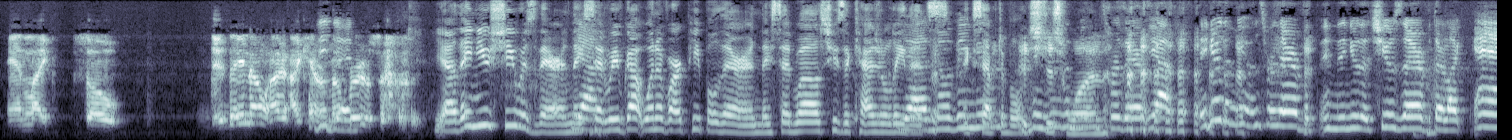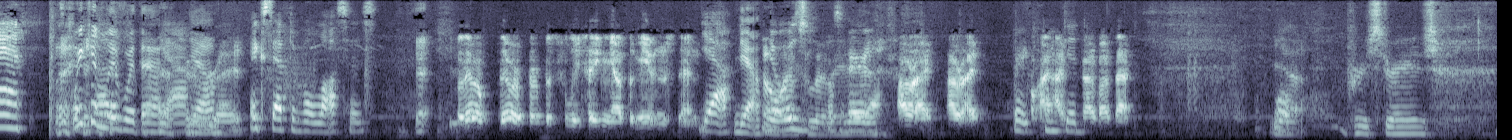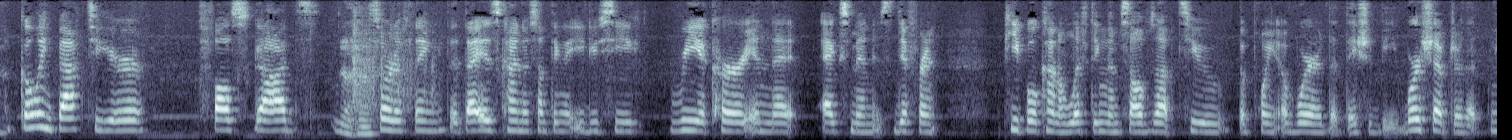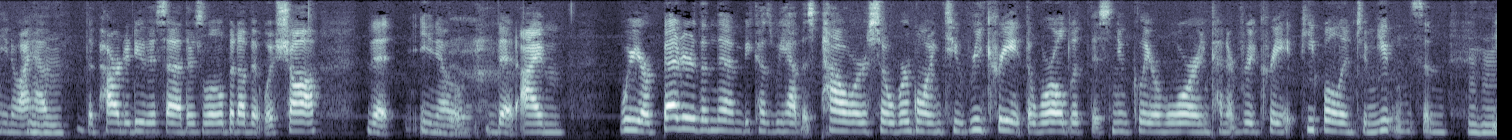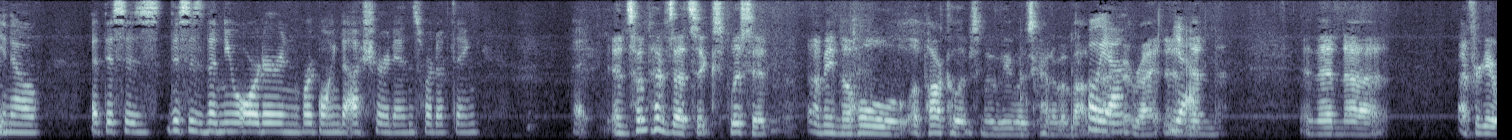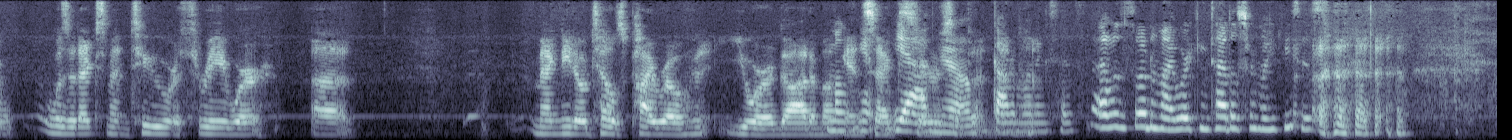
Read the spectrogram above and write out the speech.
And like, so did they know? I, I can't They remember. So Yeah, they knew she was there, and they Yeah. said we've got one of our people there, and they said, well, she's a casualty Yeah, that's no, they knew- acceptable. It's they knew just the one. mutants were there. Yeah, they knew the mutants were there, but and they knew that she was there. But they're like, eh, we can live with that. Yeah. yeah. Right. acceptable losses. So they were they were purposefully taking out the mutants then. Yeah, Yeah. No, Oh, it was, absolutely, was very yeah. All right, all right. very I, I pointed. forgot about that. Yeah. Pretty strange. Going back to your false gods Uh-huh. sort of thing, that that is kind of something that you do see reoccur in that X Men is different people kind of lifting themselves up to the point of where that they should be worshipped or that you know I have the power to do this. Uh, there's a little bit of it with Shaw that you know that I'm we are better than them because we have this power so we're going to recreate the world with this nuclear war and kind of recreate people into mutants and you know that this is this is the new order and we're going to usher it in sort of thing but And sometimes that's explicit. I mean, the whole Apocalypse movie was kind of about Oh, that, yeah. right? And Yeah. then, and then uh, I forget, was it X Men 2 or 3 where uh, Magneto tells Pyro, You are a god among Among- insects yeah. or Yeah. something. got him wanting sense that was one of my working titles for my thesis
